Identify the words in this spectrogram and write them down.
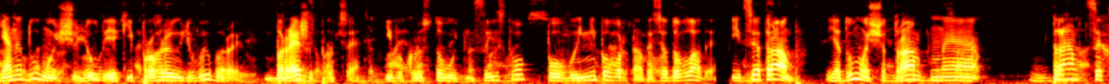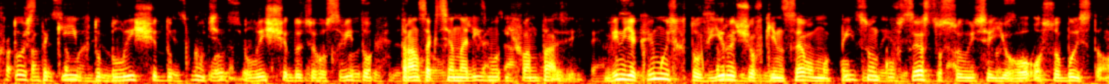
Я не думаю, що люди, які програють вибори, брешуть про це і використовують насильство, повинні повертатися до влади. І це Трамп. Я думаю, що Трамп не Трамп це хтось такий, хто ближче до Путіна, ближче до цього світу трансакціоналізму і фантазій. Він є кимось, хто вірить, що в кінцевому підсумку все стосується його особисто,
